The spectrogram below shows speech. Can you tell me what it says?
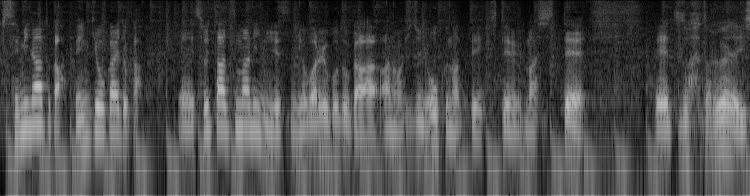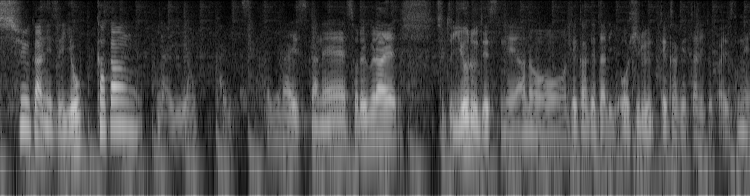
セミナーとか勉強会とか、えー、そういった集まりにですね呼ばれることがあの非常に多くなってきてまして、えーと、どれぐらいだ1週間にですね4日間いや4日5日ぐらいですかねそれぐらいちょっと夜ですね、あの出かけたり、お昼出かけたりとかですね、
